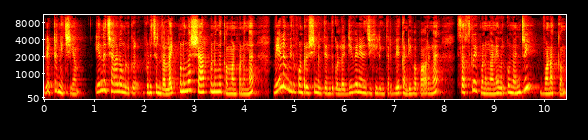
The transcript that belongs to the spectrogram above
வெற்றி நிச்சயம். இந்த சேனல் உங்களுக்கு பிடிச்சிருந்தா லைக் பண்ணுங்கள் ஷேர் பண்ணுங்கள் கமெண்ட் பண்ணுங்கள் மேலும் இது போன்ற விஷயங்கள் தெரிந்து கொள்ள டிவைன் எனர்ஜி ஹீலிங் தெரப்பியை கண்டிப்பாக பாருங்கள் சப்ஸ்கிரைப் பண்ணுங்கள் அனைவருக்கும் நன்றி வணக்கம்.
